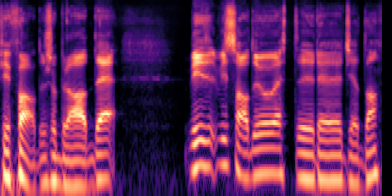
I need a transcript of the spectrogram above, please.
Fy fader, så bra. Det, vi, vi sa det jo etter Jedda, Jeddah,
